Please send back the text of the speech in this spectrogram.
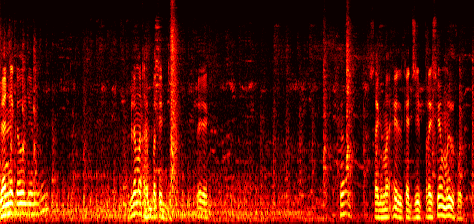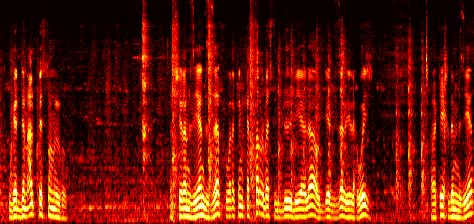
بان لك اولي بلا ما تهبط يدك هيك ساقمة ال كتجيب pression من الفوق مقدم على البيستون من الفوق هادشي راه مزيان بزاف ولكن كتضطر باش تبدل البياله ودير بزاف ديال الحوايج. راه كيخدم مزيان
